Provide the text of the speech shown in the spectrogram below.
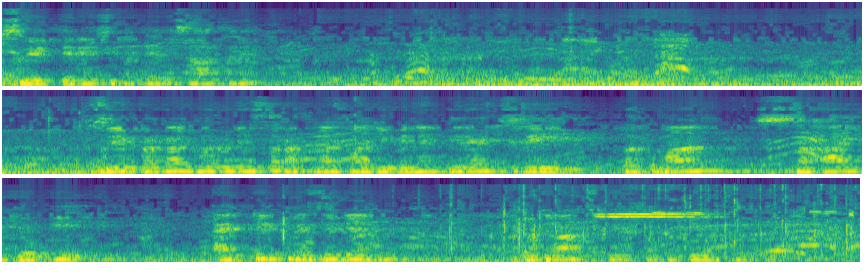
श्री दिनेश पटेल साहब हैं। श्री प्रकाश बरुडे सर साझी माझी विनंती राहील Shri Bhagwan Sahay Yogi acting president Gujarat committee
